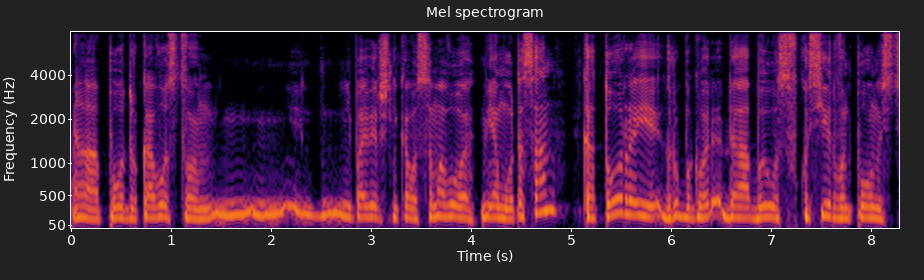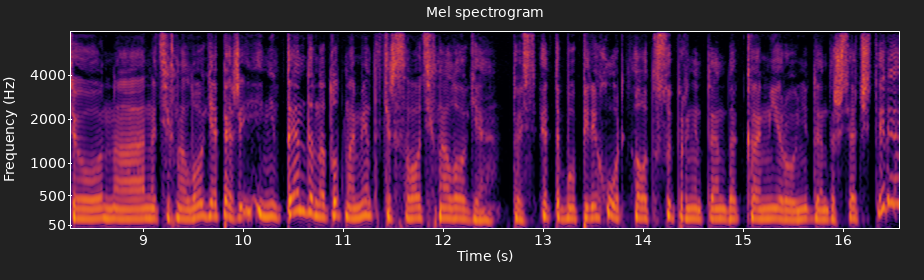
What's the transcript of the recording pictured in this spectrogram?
а, под руководством, не поверишь никого, самого Миямото-сан, который, грубо говоря, да, был сфокусирован полностью на, на технологии. Опять же, и Nintendo на тот момент интересовала технология. То есть это был переход от Super Nintendo к миру Nintendo 64,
